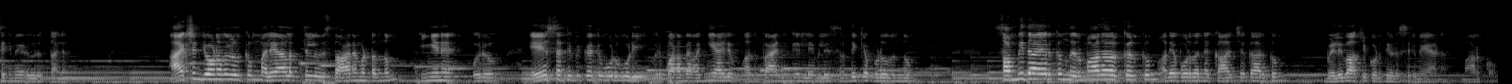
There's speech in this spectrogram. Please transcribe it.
സിനിമയുടെ ഒരു തലം. ആക്ഷൻ ജോണറുകൾക്കും മലയാളത്തിൽ ഒരു സ്ഥാനമുണ്ടെന്നും ഇങ്ങനെ ഒരു എ സർട്ടിഫിക്കറ്റോടുകൂടി ഒരു പടം ഇറങ്ങിയാലും അത് പാൻ ഇന്ത്യൻ ലെവലിൽ ശ്രദ്ധിക്കപ്പെടുമെന്നും സംവിധായകർക്കും നിർമ്മാതാക്കൾക്കും അതേപോലെ തന്നെ കാഴ്ചക്കാർക്കും വെളിവാക്കി കൊടുത്ത ഒരു സിനിമയാണ് മാർക്കോ.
